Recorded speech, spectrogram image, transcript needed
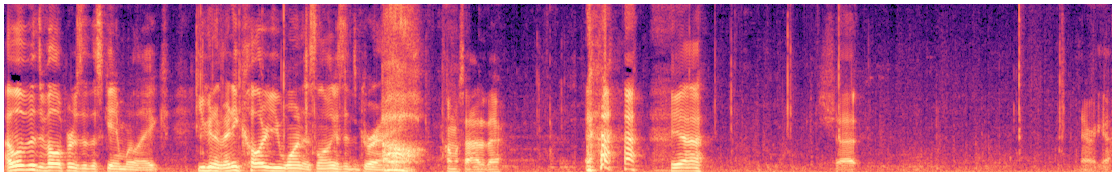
I love the developers of this game were like, you can have any color you want as long as it's gray. Oh, almost out of there. yeah. Shit. There we go.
